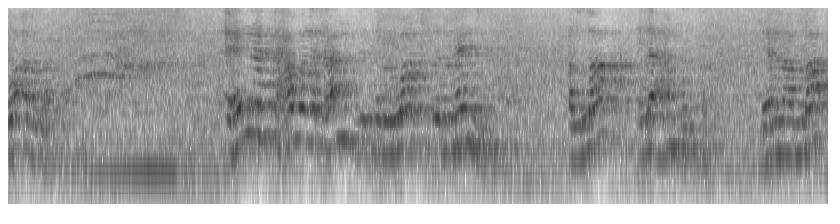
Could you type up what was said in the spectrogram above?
والله هنا تحولت همزة الوصل من الله إلى همزة القطع لأن الله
